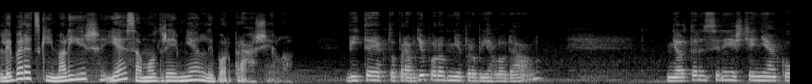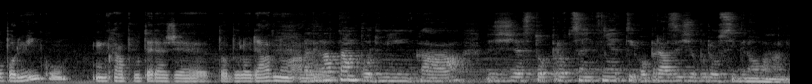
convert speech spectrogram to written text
Liberecký malíř je samozřejmě Libor Prášil. Víte, jak to pravděpodobně probíhalo dál? Měl ten syn ještě nějakou podmínku? Chápu teda, že to bylo dávno, ale... Byla tam podmínka, že stoprocentně ty obrazy, že budou signovány.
